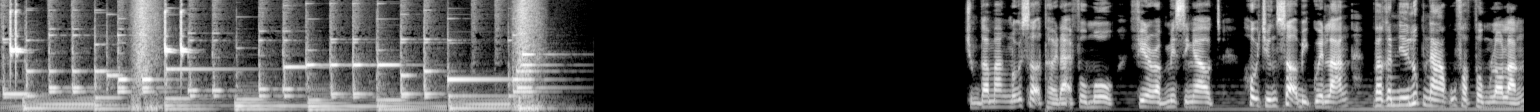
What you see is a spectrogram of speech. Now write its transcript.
Chúng ta mang nỗi sợ thời đại FOMO, Fear of Missing Out, hội chứng sợ bị quên lãng và gần như lúc nào cũng phập phồng lo lắng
